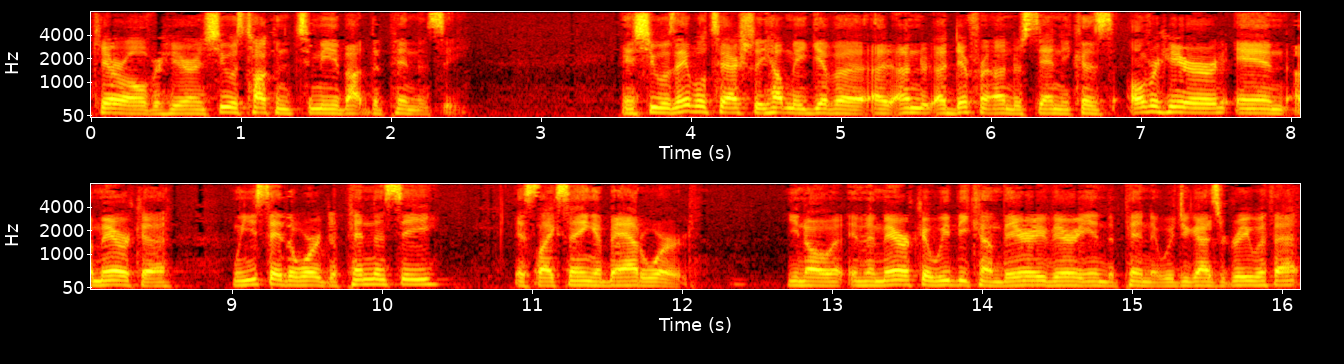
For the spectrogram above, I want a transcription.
Carol over here, and she was talking to me about dependency. And she was able to actually help me give a, a, a different understanding because over here in America, when you say the word dependency, it's like saying a bad word. You know, in America, we become very, very independent. Would you guys agree with that?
